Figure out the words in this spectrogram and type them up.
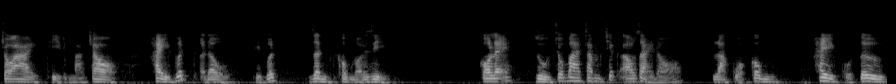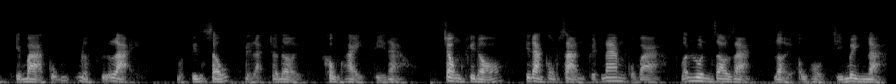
cho ai thì mang cho, hay vứt ở đâu thì vứt, dân không nói gì. Có lẽ dù cho 300 chiếc áo dài đó là của công hay của tư thì bà cũng được giữ lại một tiếng xấu để lại cho đời, không hay tí nào. Trong khi đó thì Đảng Cộng sản Việt Nam của bà vẫn luôn giao giảng lời ông Hồ Chí Minh là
